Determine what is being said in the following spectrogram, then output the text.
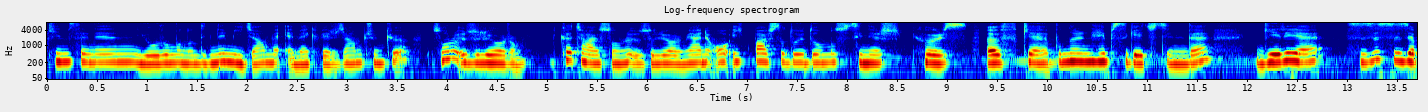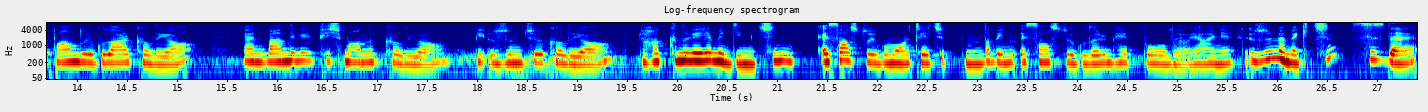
kimsenin yorumunu dinlemeyeceğim ve emek vereceğim. Çünkü sonra üzülüyorum. Birkaç ay sonra üzülüyorum. Yani o ilk başta duyduğumuz sinir, hırs, öfke bunların hepsi geçtiğinde geriye sizi siz yapan duygular kalıyor. Yani bende bir pişmanlık kalıyor, bir üzüntü kalıyor. Hakkını veremediğim için esas duygum ortaya çıktığında benim esas duygularım hep bu oluyor. Yani üzülmemek için siz de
